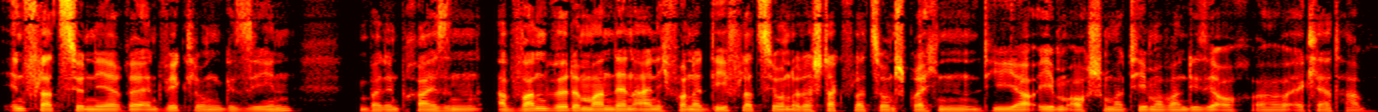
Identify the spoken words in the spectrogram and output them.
inflationäre Entwicklungen gesehen bei den Preisen. Ab wann würde man denn eigentlich von einer Deflation oder Stagflation sprechen, die ja eben auch schon mal Thema waren, die Sie auch äh, erklärt haben?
